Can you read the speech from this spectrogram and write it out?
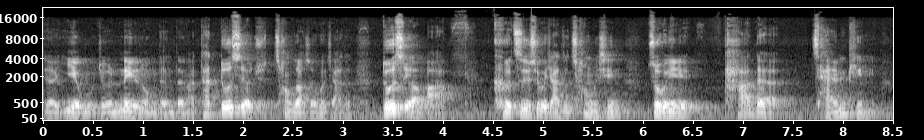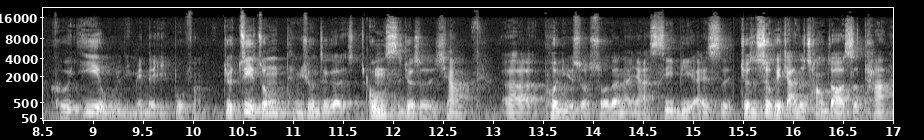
呃业务，就是内容等等啊，它都是要去创造社会价值，都是要把可持续社会价值创新作为它的产品和业务里面的一部分。就最终腾讯这个公司，就是像呃托尼所说的那样，CBS 就是社会价值创造是它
